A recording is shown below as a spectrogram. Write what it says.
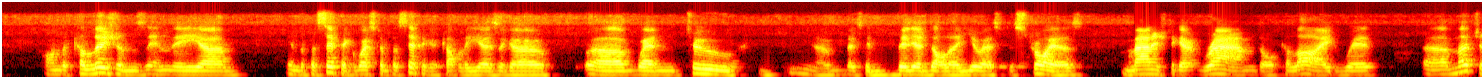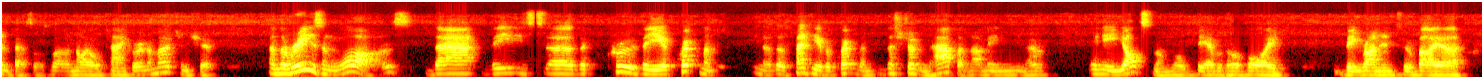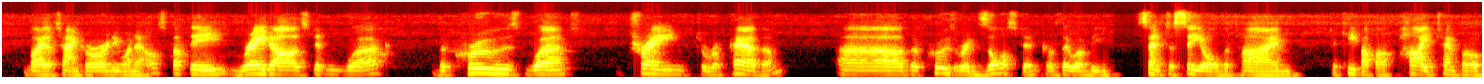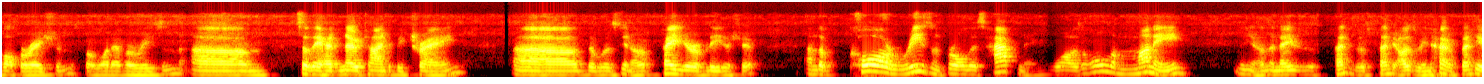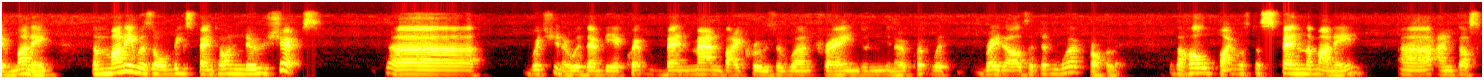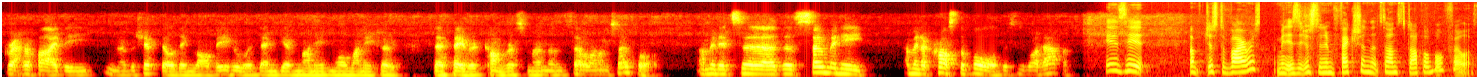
on the collisions in the um, in the Pacific, Western Pacific, a couple of years ago, uh, when two, you know, basically billion-dollar U.S. destroyers managed to get rammed or collide with uh, merchant vessels, well, an oil tanker and a merchant ship. And the reason was that these, uh, the crew, the equipment, you know, there's plenty of equipment. This shouldn't happen. I mean, you know, any yachtsman will be able to avoid being run into by a by a tanker or anyone else. But the radars didn't work. The crews weren't trained to repair them. Uh, the crews were exhausted because they were being sent to sea all the time to keep up a high tempo of operations for whatever reason. Um, so they had no time to be trained. Uh, there was, you know, failure of leadership. And the core reason for all this happening was all the money, you know, the Navy, was plenty, was plenty, as we know, plenty of money. The money was all being spent on new ships, uh, which, you know, would then be equipped, then manned by crews who weren't trained and, you know, equipped with radars that didn't work properly. The whole point was to spend the money uh, and thus gratify the you know the shipbuilding lobby, who would then give money more money to their favorite congressman and so on and so forth. I mean, it's uh, there's so many. I mean, across the board, this is what happens. Is it just a virus? I mean, is it just an infection that's unstoppable, Phyllis?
